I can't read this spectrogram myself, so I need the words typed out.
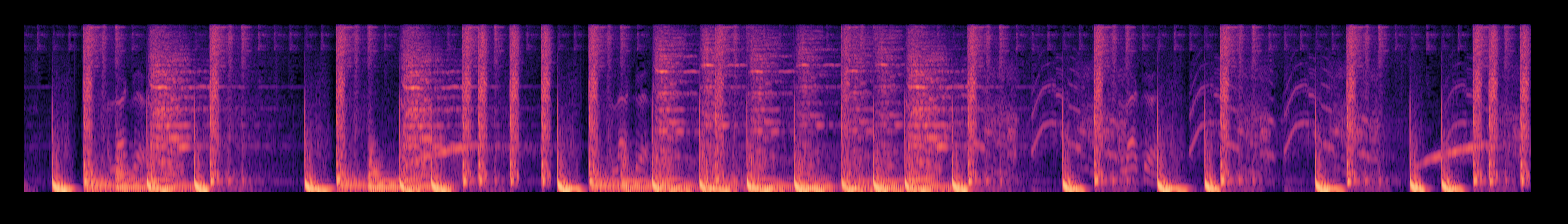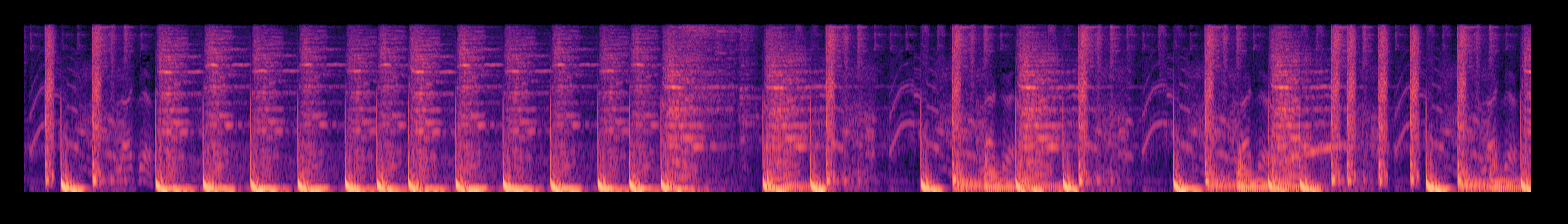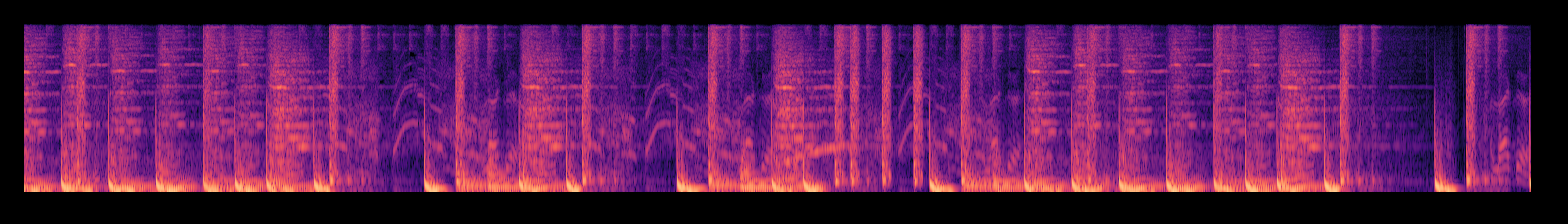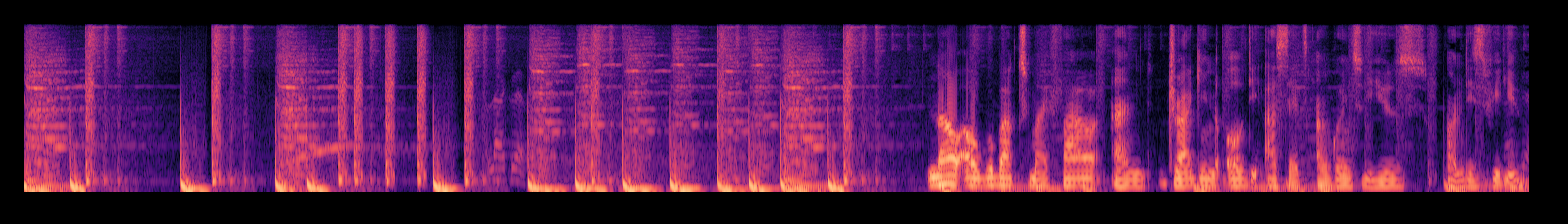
Now I'll go back to my file and drag in all the assets I'm going to use on this video.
